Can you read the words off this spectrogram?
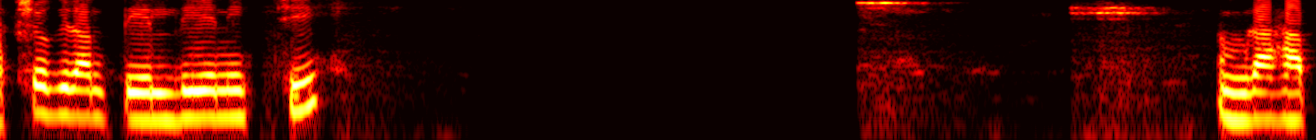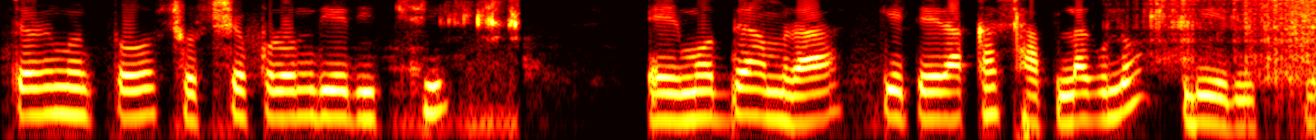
একশো গ্রাম তেল দিয়ে নিচ্ছি। আমরা হাফ চামচ মতো সর্ষে ফোড়ন দিয়ে দিচ্ছি। এর মধ্যে আমরা কেটে রাখা শাপলাগুলো দিয়ে দিচ্ছি।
